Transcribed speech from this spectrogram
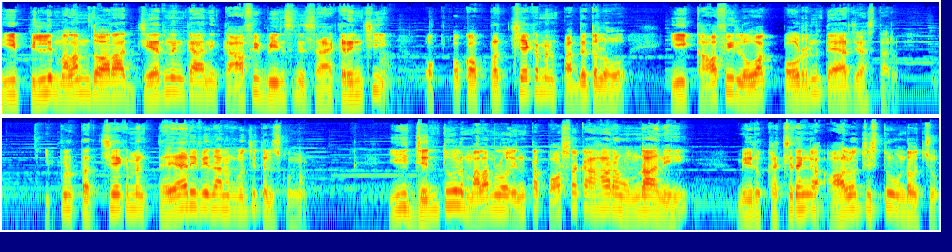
ఈ పిల్లి మలం ద్వారా జీర్ణం కాని కాఫీ బీన్స్ని సేకరించి ఒక- ఒక ప్రత్యేకమైన పద్ధతిలో ఈ కాఫీ లోవాక్ పౌడర్ని తయారు చేస్తారు. ఇప్పుడు ప్రత్యేకమైన తయారీ విధానం గురించి తెలుసుకుందాం. ఈ జంతువుల మలంలో ఇంత పోషకాహారం ఉందా అని మీరు ఖచ్చితంగా ఆలోచిస్తూ ఉండవచ్చు.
